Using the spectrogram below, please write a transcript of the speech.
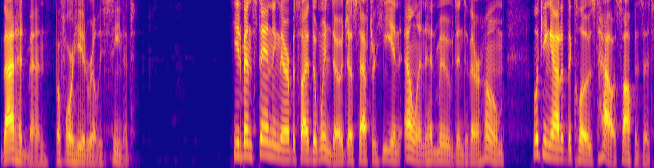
That had been before he had really seen it. He had been standing there beside the window just after he and Ellen had moved into their home, looking out at the closed house opposite.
